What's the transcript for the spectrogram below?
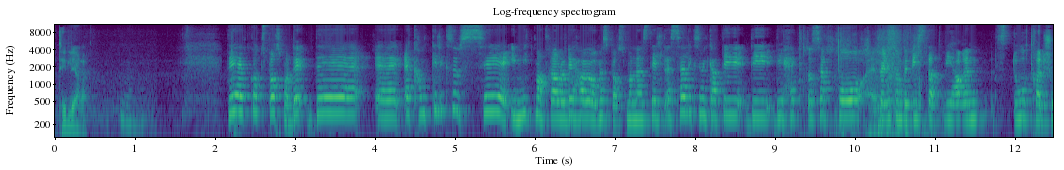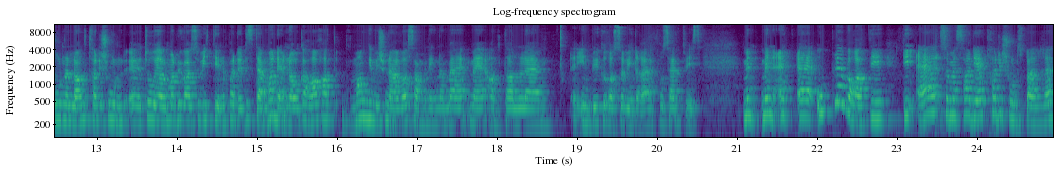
tidligere. Det er et godt spørsmål. Det, det, eh, jeg kan ikke liksom se i mitt materiale, og det har jo også med spørsmålene stilt Jeg ser liksom ikke at de, de, de hekter seg på veldig sånn bevisst at vi har en stor tradisjon og lang tradisjon. Eh, Tor Hjalmar, du var jo så vidt inne på det. Det stemmer det. Norge har hatt mange misjonærer sammenlignet med, med, antall eh, innbyggere osv. prosentvis. Men, men jeg, jeg, opplever at de, de, er som jeg sa, de er tradisjonsbærere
